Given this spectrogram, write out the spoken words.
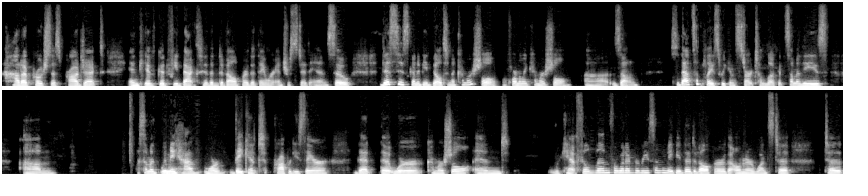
how to approach this project and give good feedback to the developer that they were interested in. So this is going to be built in a commercial formerly commercial uh, zone. So that's a place we can start to look at some of these um, some of we may have more vacant properties there that that were commercial and we can't fill them for whatever reason. Maybe the developer the owner wants to to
